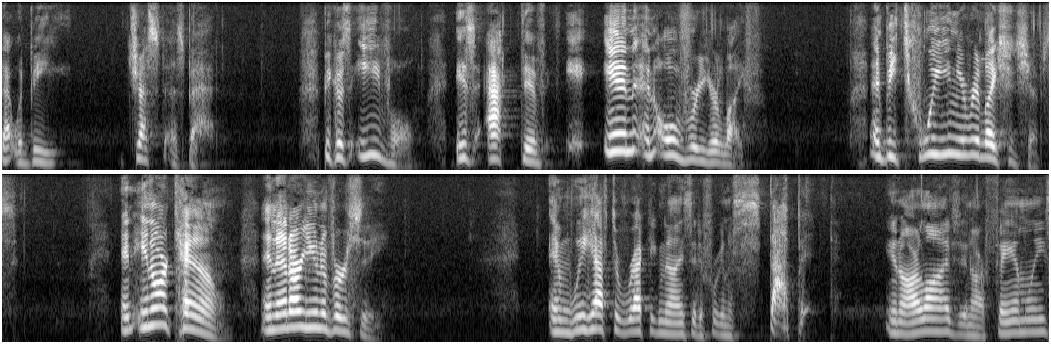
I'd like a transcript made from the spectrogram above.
That would be just as bad. Because evil is active in and over your life and between your relationships and in our town and at our university. And we have to recognize that if we're going to stop it in our lives, in our families,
